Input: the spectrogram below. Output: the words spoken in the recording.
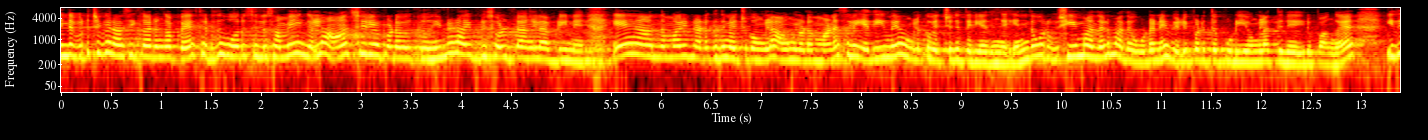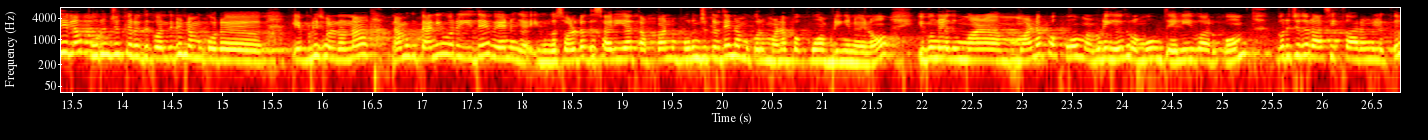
இந்த விருச்சிக ராசிக்காரங்க பேசுறது ஒரு சில சமயங்களில் ஆச்சரியப்பட வைக்கும் என்னடா இப்படி சொல்லிட்டாங்களே? அப்படின்னு. ஏன் அந்த மாதிரி நடக்குதுன்னு வச்சுக்கோங்களேன் அவங்களோட மனசில் எதையுமே அவங்களுக்கு வச்சுக்க தெரியாதுங்க. எந்த ஒரு விஷயமா இருந்தாலும் அதை உடனே வெளிப்படுத்தக்கூடியவங்களா தெரிய இருப்பாங்க. இதெல்லாம் புரிஞ்சுக்கிறதுக்கு வந்துட்டு நமக்கு ஒரு எப்படி சொல்லணும்னா நமக்கு தனி ஒரு இதே வேணுங்க. இவங்க சொல்கிறது சரியா தப்பான்னு புரிஞ்சுக்கிறதே நமக்கு ஒரு மனப்பக்குவம் அப்படிங்கன்னு வேணும். இவங்களது ம மனப்பக்குவம் அப்படிங்கிறது ரொம்பவும் தெளிவாக இருக்கும். விருச்சிக ராசிக்காரங்களுக்கு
